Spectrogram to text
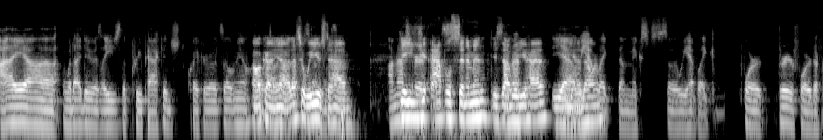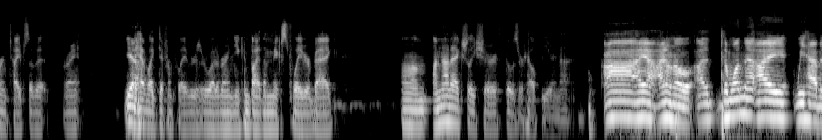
I, uh, what I do is I use the prepackaged Quaker Oats oatmeal. Okay, yeah, that's what we that used to have. sense. I'm not you sure if apple cinnamon. Is that I'm what you had? Have you Yeah, had we have one? like them mixed, so we have like four, three or four different types of it, right? yeah. They have like different flavors or whatever, and you can buy the mixed flavor bag. Um, I'm not actually sure if those are healthy or not. Uh, yeah, I don't know. I, the one that I we have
